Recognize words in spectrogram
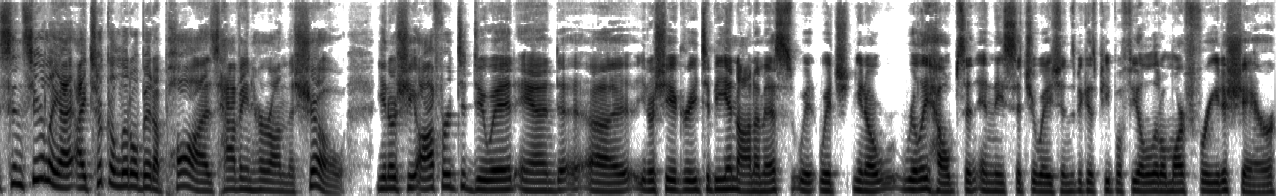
sincerely, I, I, took a little bit of pause having her on the show. You know, she offered to do it, and uh, you know, she agreed to be anonymous, which, which you know really helps in, in these situations because people feel a little more free to share.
